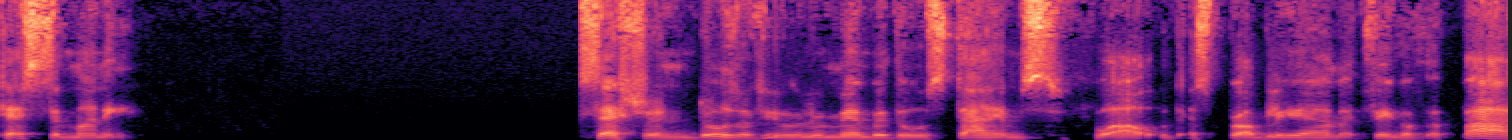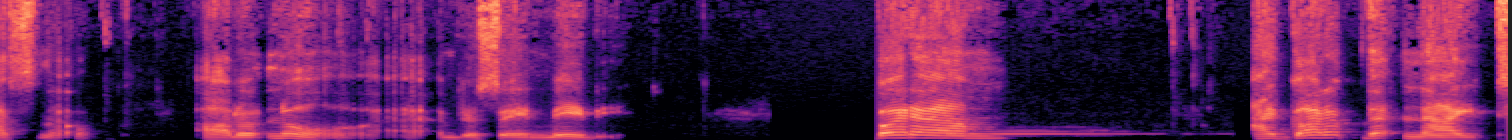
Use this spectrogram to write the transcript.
testimony session. Those of you who remember those times, wow, that's probably um, a thing of the past now. I don't know. I'm just saying maybe. But um, I got up that night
